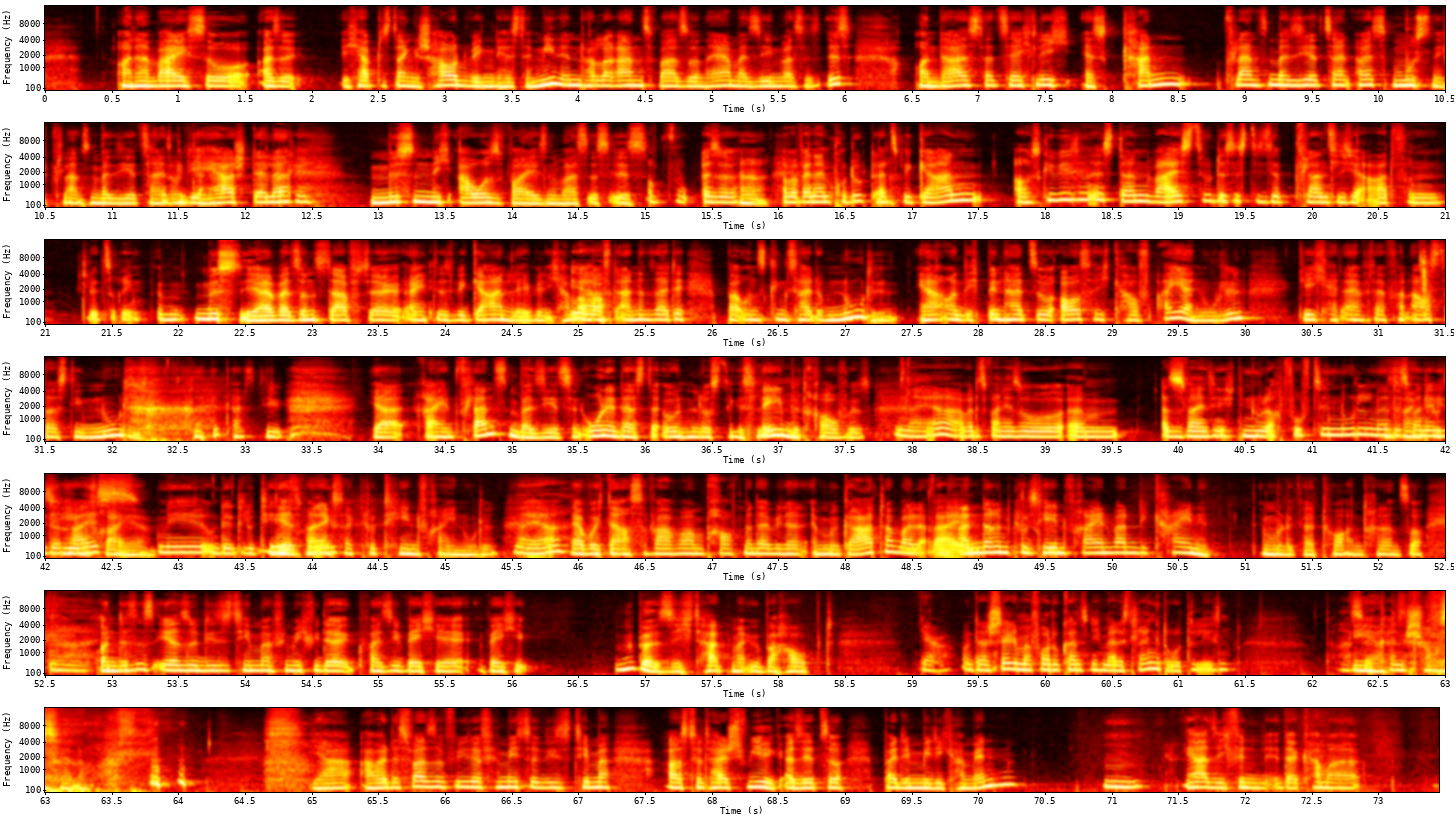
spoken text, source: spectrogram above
Und dann war ich so, also ich habe das dann geschaut wegen der Histaminintoleranz, war so, naja, mal sehen, was es ist. Und da ist tatsächlich, es kann pflanzenbasiert sein, aber es muss nicht pflanzenbasiert sein. Und die Hersteller okay. müssen nicht ausweisen, was es ist. Obwohl, also, ja. aber wenn ein Produkt als vegan ausgewiesen ist, dann weißt du, das ist diese pflanzliche Art von Glycerin. Müsste, ja, weil sonst darfst du ja eigentlich das vegan labeln. Ich habe ja. aber auf der anderen Seite, bei uns ging es halt um Nudeln. Ja, und ich bin halt so, außer ich kaufe Eiernudeln, gehe ich halt einfach davon aus, dass die Nudeln, dass die ja rein pflanzenbasiert sind, ohne dass da irgendein lustiges Label drauf ist. Naja, aber das waren ja so, ähm, also es waren jetzt nicht die 0815 Nudeln, ne? das, das waren ja diese Reismehl und der glutenfreie. Ja, das waren extra glutenfreie Nudeln. Naja. Ja, wo ich dann auch so war, warum braucht man da wieder einen Emulgator, weil, weil anderen glutenfreien waren die keine Emulgatoren drin und so. Und das ist eher so dieses Thema für mich wieder quasi, welche, welche Übersicht hat man überhaupt? Ja, und dann stell dir mal vor, du kannst nicht mehr das Kleingedruckte lesen. Dann hast du ja, ja keine Chance. Ja, noch. ja, aber das war so wieder für mich so dieses Thema, war es total schwierig. Also jetzt so bei den Medikamenten. Hm. Ja, also ich finde, da kann man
